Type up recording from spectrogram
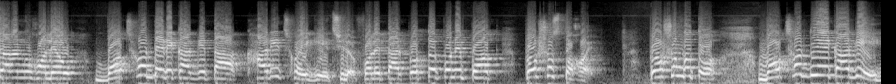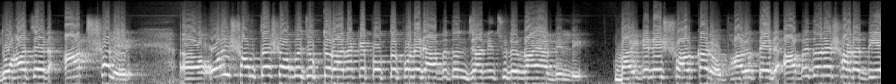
জানানো হলেও বছর দেড়েক আগে তা খারিজ হয়ে গিয়েছিল, ফলে তার প্রত্যর্পণের পথ প্রশস্ত হয়। প্রসঙ্গত, বছর দুয়েক আগেই দু সালের ওই সন্ত্রাস অভিযুক্ত রানাকে প্রত্যর্পণের আবেদন জানিয়েছিল নয়াদিল্লি। বাইডেনের সরকারও ভারতের আবেদনে সাড়া দিয়ে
